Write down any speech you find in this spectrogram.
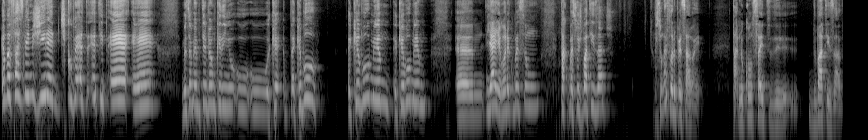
É uma fase mesmo gira, descoberta. É tipo, é, é mas ao mesmo tempo é um bocadinho o. o, o acabou! Acabou mesmo! Acabou mesmo! Um, e aí agora começam, pá, começam os batizados. Se o gajo for a pensar bem, pá, no conceito de, de batizado,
